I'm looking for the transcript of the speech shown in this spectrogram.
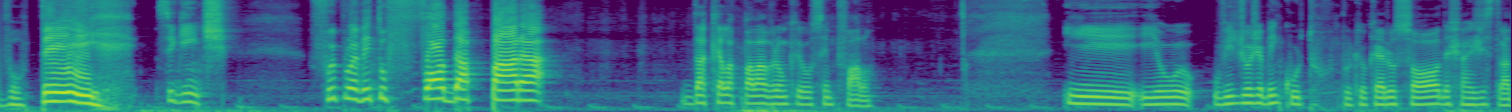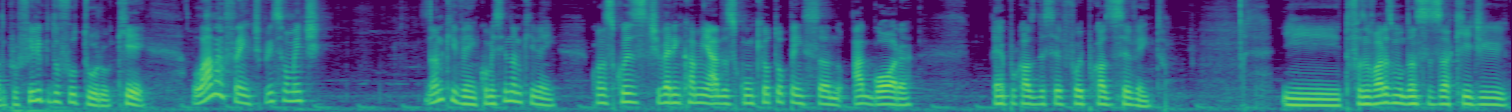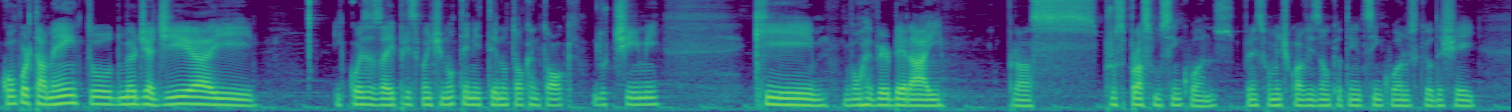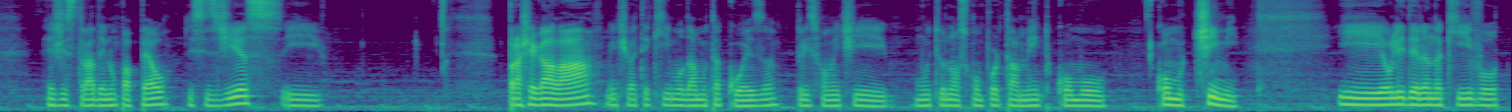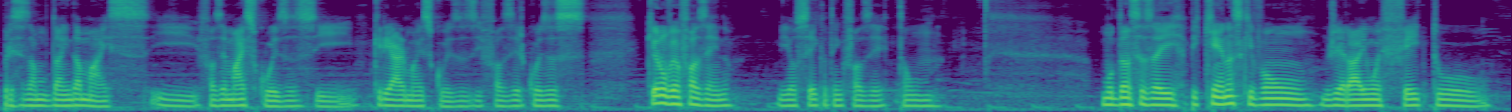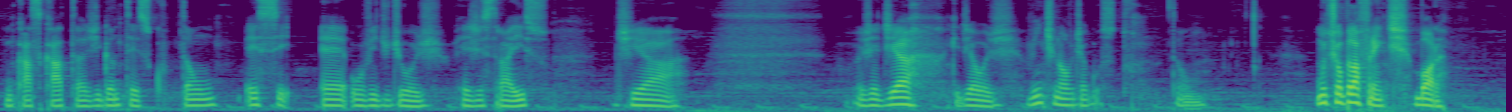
Voltei. Seguinte, fui pro evento foda para daquela palavrão que eu sempre falo. E, e o, o vídeo de hoje é bem curto, porque eu quero só deixar registrado pro Felipe do futuro que lá na frente, principalmente ano que vem, comecinho do ano que vem, quando as coisas estiverem encaminhadas com o que eu tô pensando agora, é por causa desse foi por causa desse evento. E tô fazendo várias mudanças aqui de comportamento do meu dia a dia e, e coisas aí, principalmente no TNT, no Talk and Talk do time, que vão reverberar aí para os próximos cinco anos. Principalmente com a visão que eu tenho de cinco anos que eu deixei registrada aí no papel esses dias. E para chegar lá, a gente vai ter que mudar muita coisa, principalmente muito o nosso comportamento como como time. E eu liderando aqui vou precisar mudar ainda mais e fazer mais coisas e criar mais coisas e fazer coisas que eu não venho fazendo e eu sei que eu tenho que fazer. Então, mudanças aí pequenas que vão gerar um efeito em cascata gigantesco. Então, esse é o vídeo de hoje. Registrar isso. Dia. Hoje é dia que dia é hoje? 29 de agosto. Então, muito chão pela frente. Bora.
